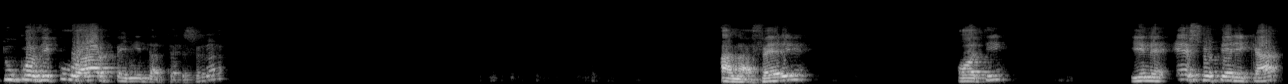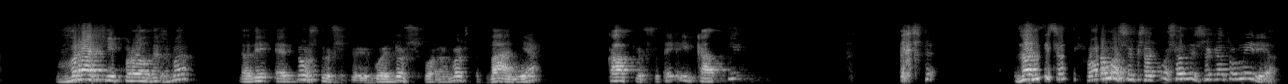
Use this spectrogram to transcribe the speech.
του κωδικού R54, αναφέρει ότι είναι εσωτερικά βράχη πρόθεσμα, δηλαδή εντός του εσωτερικού, εντός της χώρας μας, δάνεια, κάποιος λέει ή κάποιοι, δανείσαν τη χώρα μας 600 δισεκατομμύρια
